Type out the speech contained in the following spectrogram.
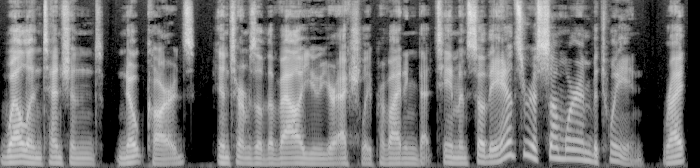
well intentioned note cards in terms of the value you're actually providing that team. And so the answer is somewhere in between, right?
